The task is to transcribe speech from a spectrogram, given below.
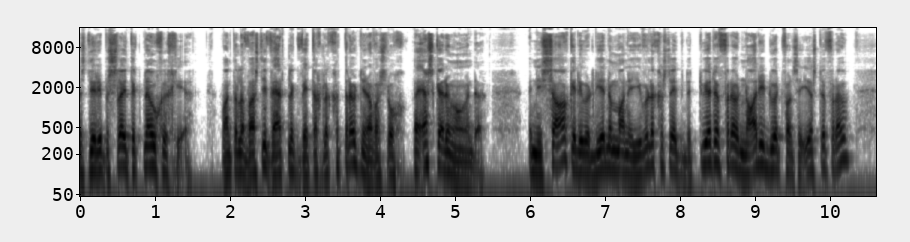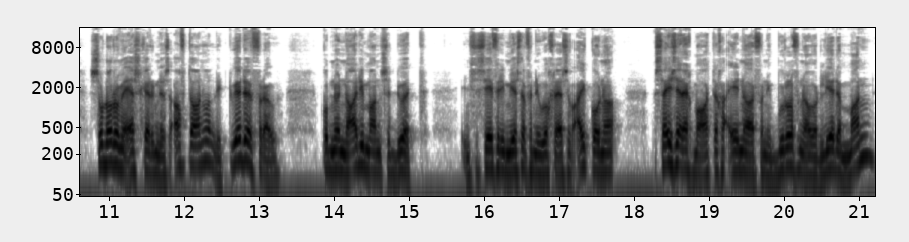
is deur die besluit te knou gegee want hulle was nie werklik wettiglik getroud nie daar was nog 'n egskeiding hangende. In die saak het die oorlede man 'n huwelik gesluit met 'n tweede vrou na die dood van sy eerste vrou sonder om 'n egskeiding dus af te handel. Die tweede vrou kom nou na die man se dood en sy sê vir die meester van die Hooggeregs of Icona sy is die regmatige eienaar van die boedel van 'n oorlede man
